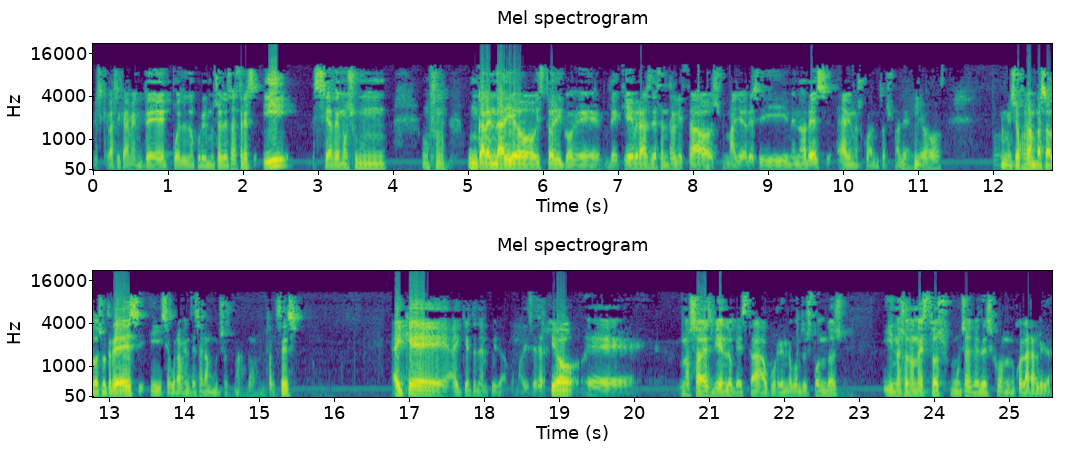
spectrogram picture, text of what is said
es que básicamente pueden ocurrir muchos desastres y si hacemos un, un, calendario histórico de, de, quiebras descentralizados mayores y menores, hay unos cuantos, ¿vale? Mm. Yo, por mis ojos han pasado dos o tres y seguramente serán muchos más, ¿no? Entonces, hay que, hay que tener cuidado. Como dice Sergio, eh, no sabes bien lo que está ocurriendo con tus fondos y no son honestos muchas veces con, con la realidad.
